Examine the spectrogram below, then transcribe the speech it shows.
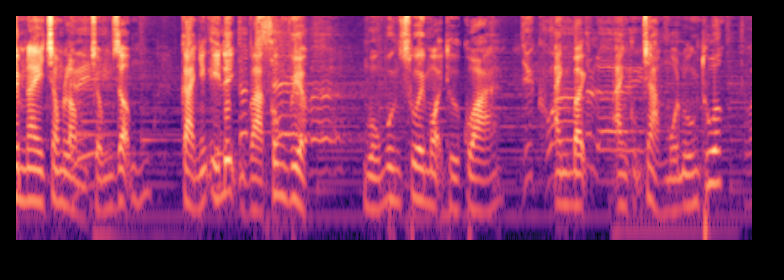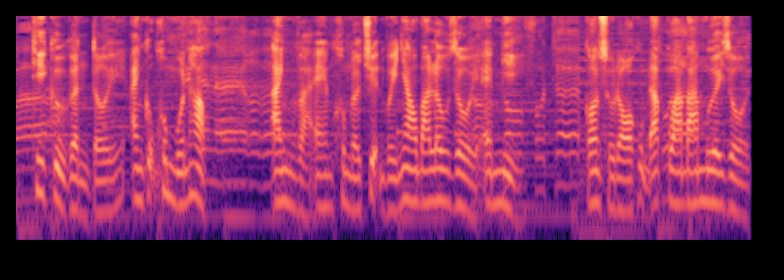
Đêm nay trong lòng trống rỗng, cả những ý định và công việc, muốn buông xuôi mọi thứ quá. Anh bệnh, anh cũng chẳng muốn uống thuốc. Thi cử gần tới, anh cũng không muốn học. Anh và em không nói chuyện với nhau bao lâu rồi em nhỉ? Con số đó cũng đã qua 30 rồi.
